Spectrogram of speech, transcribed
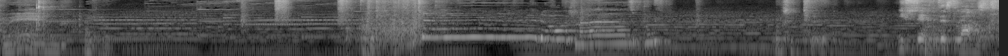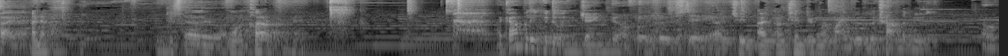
Come in. I know. Looks like two. You said this last time. I know. I just Anyway. want to clarify it. I can't believe we're doing Jenga for the first day. I chan- I'm I'm changing my mind with the Chandler music. Oh,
